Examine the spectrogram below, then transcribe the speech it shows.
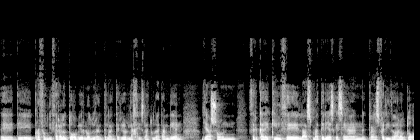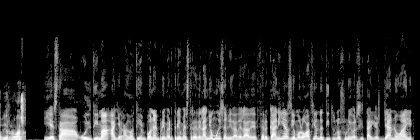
eh, de profundizar el autogobierno durante la anterior legislatura también. Ya son cerca de 15 las materias que se han transferido al autogobierno vasco. Y esta última ha llegado a tiempo en el primer trimestre del año, muy seguida de la de cercanías y homologación de títulos universitarios. Ya no hay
